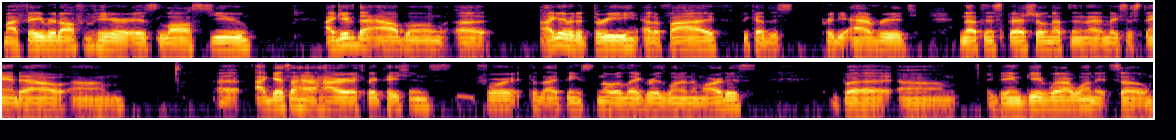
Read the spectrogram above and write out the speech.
my favorite off of here is Lost You. I give the album uh I gave it a three out of five because it's pretty average, nothing special, nothing that makes it stand out. Um, uh, I guess I had higher expectations for it because I think Snoh Aalegra is one of them artists, but um, it didn't give what I wanted. So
